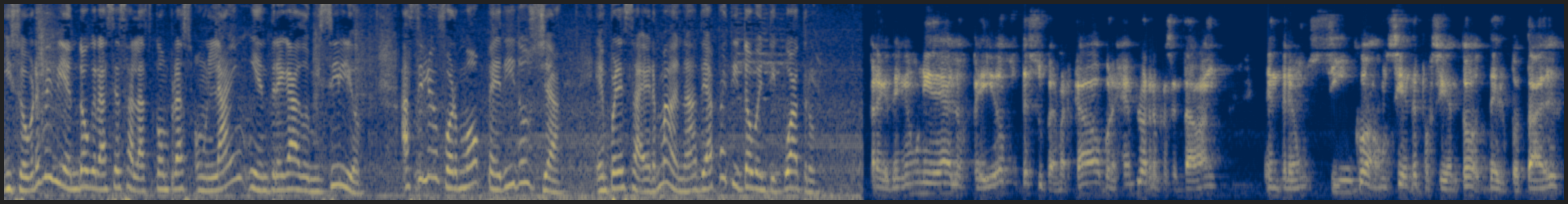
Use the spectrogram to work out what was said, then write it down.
y sobreviviendo gracias a las compras online y entrega a domicilio. Así lo informó Pedidos Ya, empresa hermana de Apetito 24. Para que tengan una idea, los pedidos de supermercado, por ejemplo, representaban entre un 5 a un 7% del total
